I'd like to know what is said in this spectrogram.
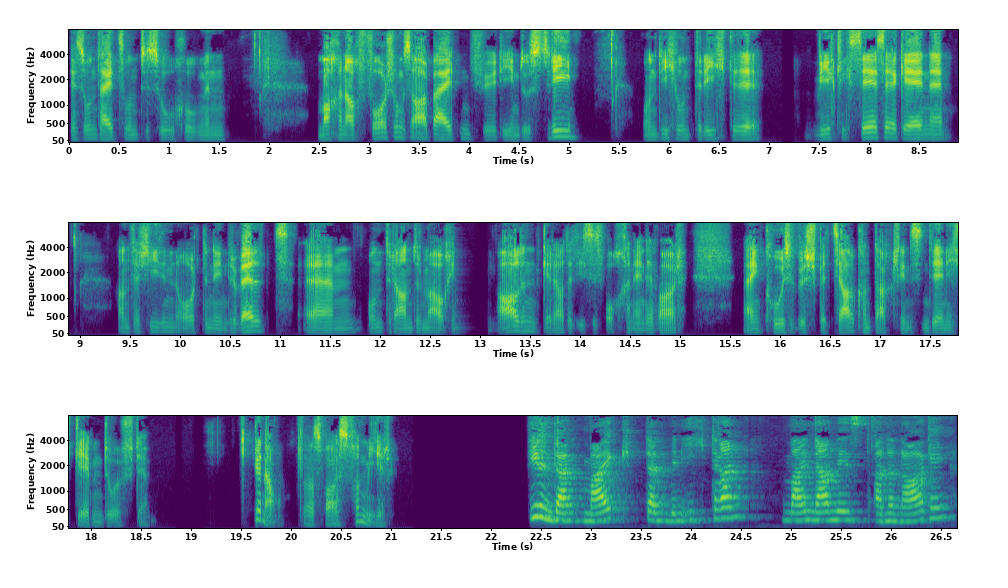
Gesundheitsuntersuchungen, machen auch Forschungsarbeiten für die Industrie und ich unterrichte wirklich sehr, sehr gerne an verschiedenen Orten in der Welt, ähm, unter anderem auch in Aalen. Gerade dieses Wochenende war ein Kurs über Spezialkontaktlinsen, den ich geben durfte. Genau, das war es von mir. Vielen Dank, Mike. Dann bin ich dran. Mein Name ist Anna Nagel.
